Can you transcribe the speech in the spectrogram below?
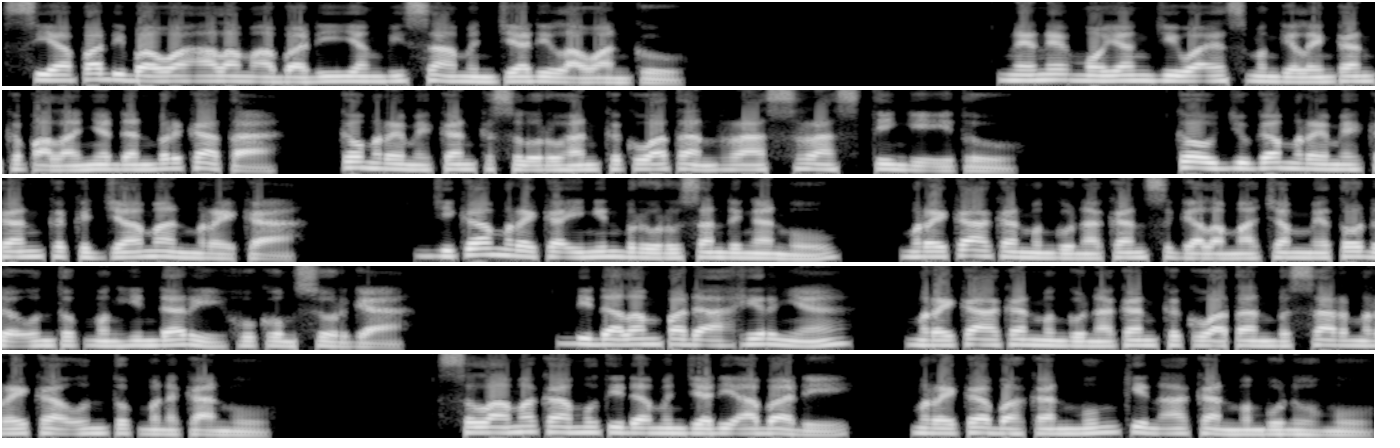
Siapa di bawah alam abadi yang bisa menjadi lawanku? Nenek moyang jiwa es menggelengkan kepalanya dan berkata, kau meremehkan keseluruhan kekuatan ras-ras tinggi itu. Kau juga meremehkan kekejaman mereka. Jika mereka ingin berurusan denganmu, mereka akan menggunakan segala macam metode untuk menghindari hukum surga. Di dalam pada akhirnya, mereka akan menggunakan kekuatan besar mereka untuk menekanmu. Selama kamu tidak menjadi abadi, mereka bahkan mungkin akan membunuhmu.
